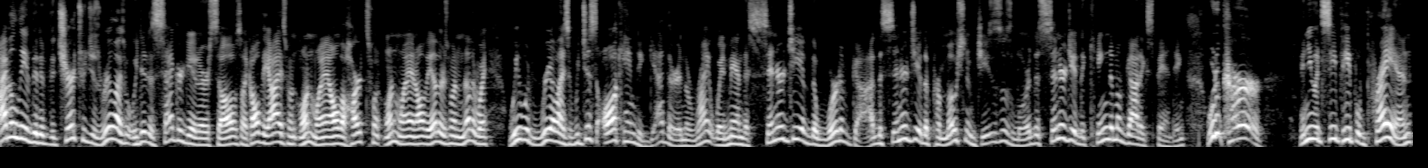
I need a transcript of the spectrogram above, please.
I believe that if the church would just realize what we did is segregate ourselves, like all the eyes went one way, all the hearts went one way, and all the others went another way, we would realize if we just all came together in the right way, man, the synergy of the Word of God, the synergy of the promotion of Jesus as Lord, the synergy of the kingdom of God expanding would occur. And you would see people praying,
